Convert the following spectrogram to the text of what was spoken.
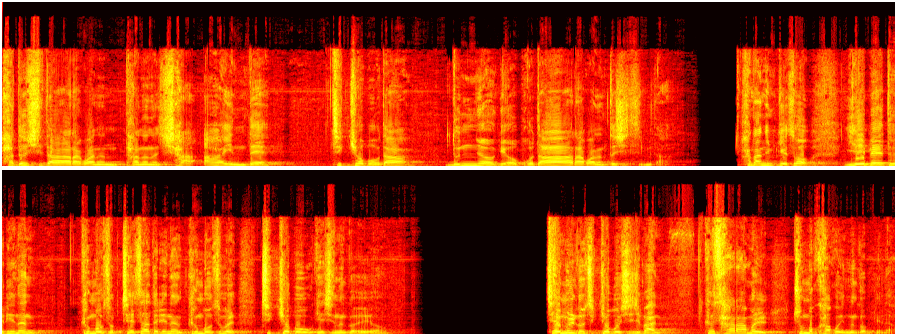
받으시다라고 하는 단어는 샤아인데 지켜보다 눈여겨보다라고 하는 뜻이 있습니다. 하나님께서 예배 드리는 그 모습, 제사 드리는 그 모습을 지켜보고 계시는 거예요. 재물도 지켜보시지만 그 사람을 주목하고 있는 겁니다.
